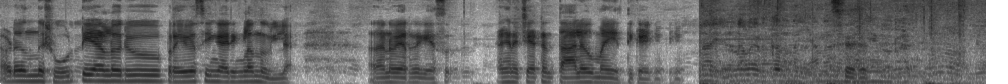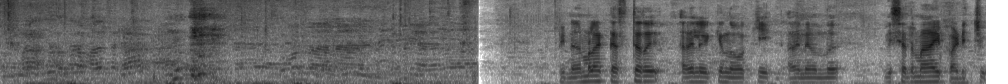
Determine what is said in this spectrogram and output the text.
അവിടെ ഒന്ന് ഷൂട്ട് ചെയ്യാനുള്ളൊരു പ്രൈവസിയും കാര്യങ്ങളൊന്നും ഇല്ല. അതാണ് വേറൊരു കേസ് അങ്ങനെ ചേട്ടൻ താലവുമായി എത്തിക്കഴിഞ്ഞു. പിന്നെ നമ്മളെ ടെസ്റ്റർ അതിലേക്ക് നോക്കി അതിനെ ഒന്ന് വിശദമായി പഠിച്ചു.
